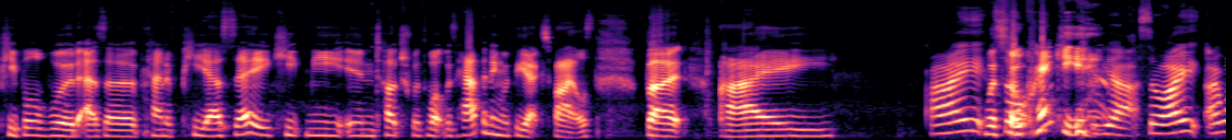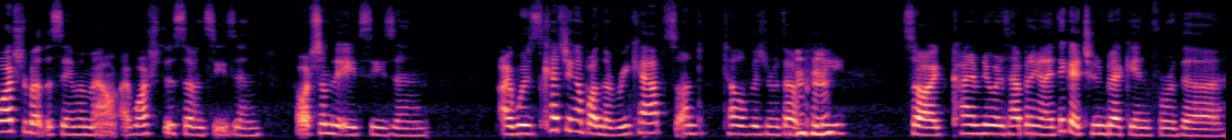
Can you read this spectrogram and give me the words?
people would as a kind of PSA keep me in touch with what was happening with the X-Files. But I I was so, cranky. yeah, so I I watched about the same amount. I watched the seventh season. I watched some of the eighth season. I was catching up on the recaps on t- television without Mhm. pity, so I kind of knew what was happening, and I think I tuned back in for the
